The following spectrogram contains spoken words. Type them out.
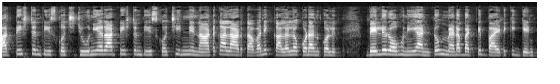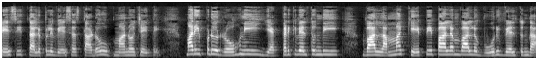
ఆర్టిస్ట్ని తీసుకొచ్చి జూనియర్ ఆర్టిస్ట్ని తీసుకొచ్చి ఇన్ని నాటకాలు ఆడతావని కలలో కూడా అనుకోలేదు. వెళ్ళి రోహిణి అంటూ మెడబట్టి బయటికి గెంటేసి తలుపులు వేసేస్తాడు మనోజ్ అయితే. మరి ఇప్పుడు రోహిణి ఎక్కడికి వెళ్తుంది? వాళ్ళమ్మ కేపీపాలెం వాళ్ళ ఊరు వెళ్తుందా?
